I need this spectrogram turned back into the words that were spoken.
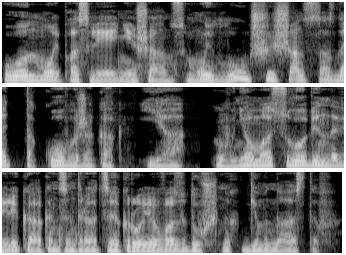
Он мой последний шанс, мой лучший шанс создать такого же, как я. В нем особенно велика концентрация крови воздушных гимнастов.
